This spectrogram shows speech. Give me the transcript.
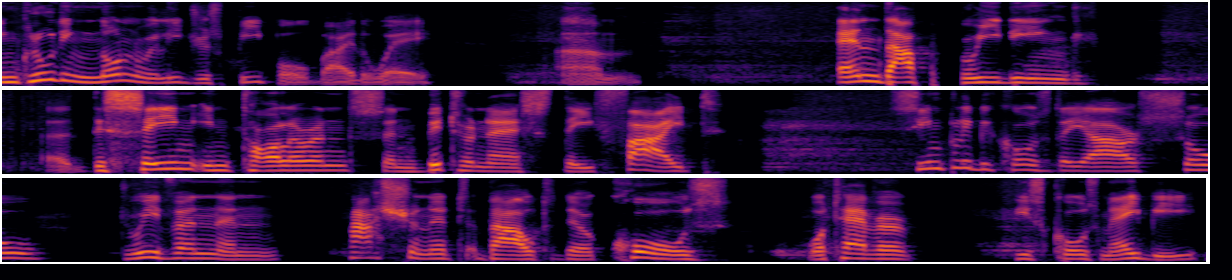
including non religious people, by the way, um, end up breeding uh, the same intolerance and bitterness they fight simply because they are so driven and passionate about their cause, whatever this cause may be,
